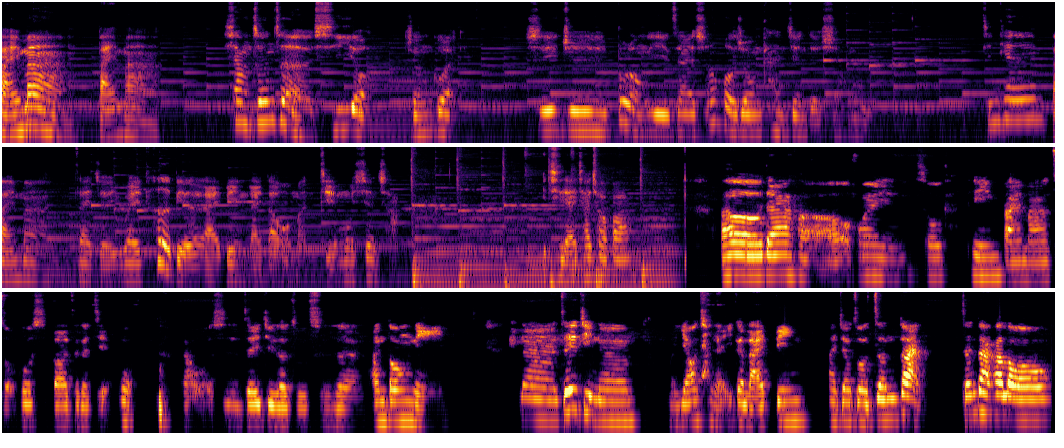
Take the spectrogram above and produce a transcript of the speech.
白马，白马，象征着稀有、珍贵，是一只不容易在生活中看见的生物。今天，白马载着一位特别的来宾来到我们节目现场，一起来瞧瞧吧。Hello，大家好，欢迎收听《白马走过十八》这个节目。那我是这一集的主持人安东尼。那这一集呢，我们邀请了一个来宾，他叫做蒸蛋。蒸蛋，Hello。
